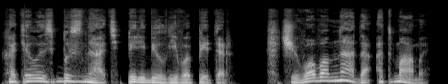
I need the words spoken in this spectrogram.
«Хотелось бы знать», — перебил его Питер. «Чего вам надо от мамы?»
